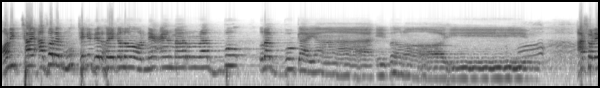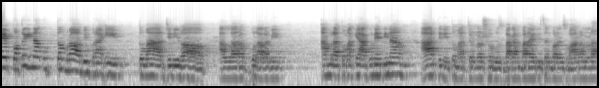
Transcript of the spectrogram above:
অনিচ্ছায় আজরের মুখ থেকে বের হয়ে গেল, নেমার রাব্বু, রাব্বুকা ইয়া ইব্রাহিম। আসলে কতই না উত্তম রব ইব্রাহিম, তোমার যিনি রব, আল্লাহ রব্বুল আলামিন। আমরা তোমাকে আগুনে দিলাম, আর তিনি তোমার জন্য সবুজ বাগান বানাই দিয়েছেন, বলেন সুবহানাল্লাহ।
